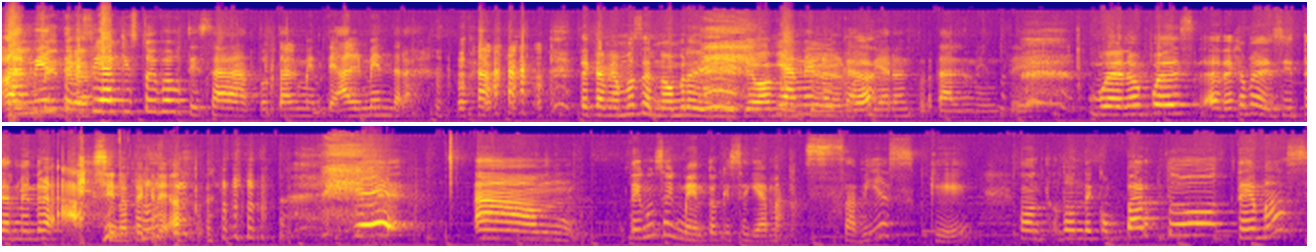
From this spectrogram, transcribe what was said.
También te- almendra. sí, aquí estoy bautizada totalmente, almendra. Te cambiamos el nombre definitivamente, ya me lo ¿verdad? cambiaron totalmente. Bueno, pues eh, déjame decirte, Almendra, ay, si no te creas, que tengo un segmento que se llama ¿Sabías qué? Don- Donde comparto temas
